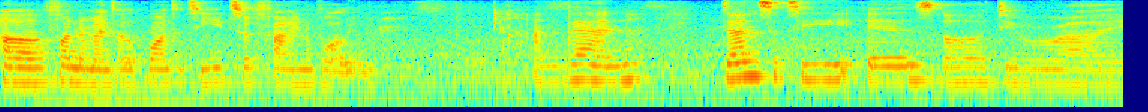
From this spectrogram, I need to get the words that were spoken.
a fundamental quantity to find volume. And then density is a derived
